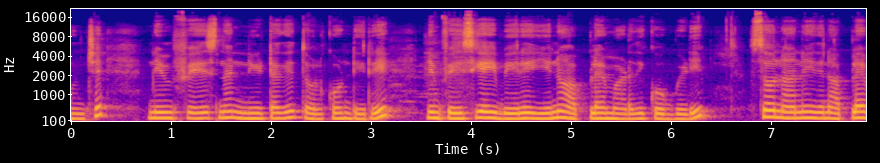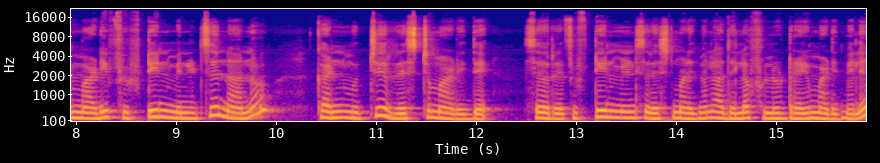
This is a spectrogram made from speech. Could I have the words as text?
ಮುಂಚೆ ನಿಮ್ಮ ಫೇಸ್ನ ನೀಟಾಗಿ ತೊಳ್ಕೊಂಡಿರಿ. ನಿಮ್ಮ ಫೇಸ್ಗೆ ಬೇರೆ ಏನೂ ಅಪ್ಲೈ ಮಾಡೋದಕ್ಕೆ ಹೋಗಬೇಡಿ. ಸೊ ನಾನು ಇದನ್ನು ಅಪ್ಲೈ ಮಾಡಿ ಫಿಫ್ಟೀನ್ ಮಿನಿಟ್ಸ್ ನಾನು ಕಣ್ಣು ಮುಚ್ಚಿ ರೆಸ್ಟ್ ಮಾಡಿದ್ದೆ. ಸೊ ಫಿಫ್ಟೀನ್ ಮಿನಿಟ್ಸ್ ರೆಸ್ಟ್ ಮಾಡಿದ್ಮೇಲೆ ಅದೆಲ್ಲ ಫುಲ್ಲು ಡ್ರೈ ಮಾಡಿದ್ಮೇಲೆ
